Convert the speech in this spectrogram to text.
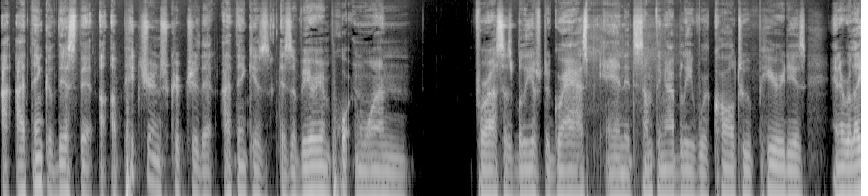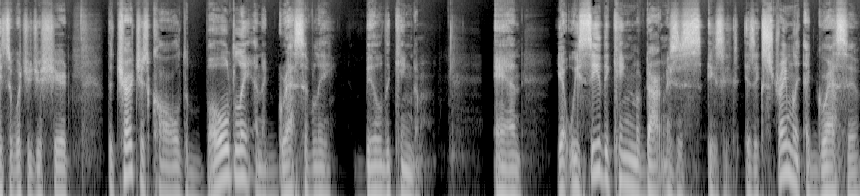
I, I think of this that a, a picture in Scripture that I think is is a very important one for us as believers to grasp, and it's something I believe we're called to. Period is, and it relates to what you just shared. The church is called to boldly and aggressively build the kingdom, and yet we see the kingdom of darkness is is, is extremely aggressive.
